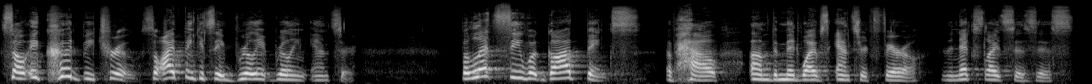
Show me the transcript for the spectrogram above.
So it could be true. So I think it's a brilliant, brilliant answer. But let's see what God thinks of how um, the midwives answered Pharaoh. And the next slide says this,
